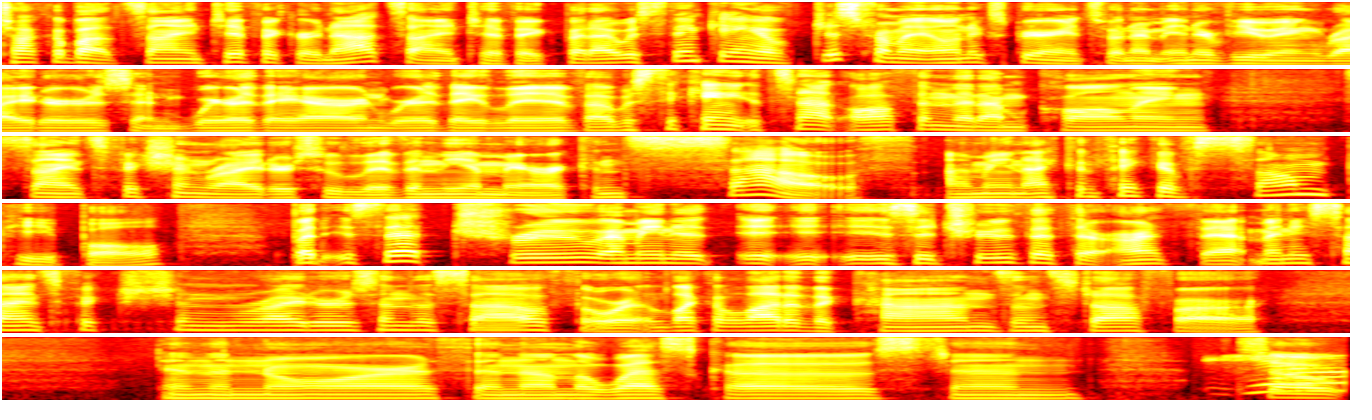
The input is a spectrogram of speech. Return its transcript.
talk about scientific or not scientific, but I was thinking of just from my own experience when I'm interviewing writers and where they are and where they live. I was thinking it's not often that I'm calling science fiction writers who live in the American South. I mean, I can think of some people, but is that true? I mean, it, it, is it true that there aren't that many science fiction writers in the South, or like a lot of the cons and stuff are in the North and on the West Coast, and yeah. so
